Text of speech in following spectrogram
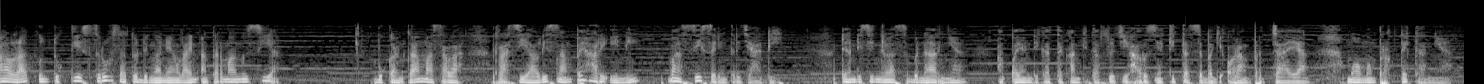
alat untuk kisruh satu dengan yang lain antar manusia. Bukankah masalah rasialis sampai hari ini masih sering terjadi? Dan di sinilah sebenarnya apa yang dikatakan kitab suci harusnya kita sebagai orang percaya mau mempraktekannya.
